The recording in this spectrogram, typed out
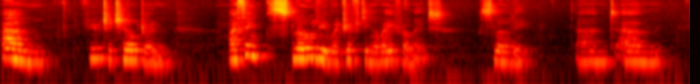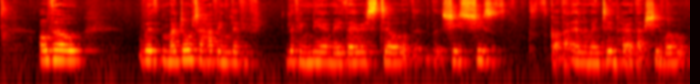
Um, future children, I think slowly we're drifting away from it, slowly. And um, although with my daughter having lived living near me, there is still she's she's got that element in her that she will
